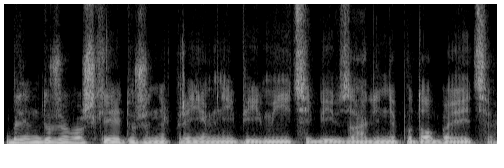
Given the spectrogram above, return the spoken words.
Блін, дуже важкий, дуже неприємний бій. Мені цей бій взагалі не подобається.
